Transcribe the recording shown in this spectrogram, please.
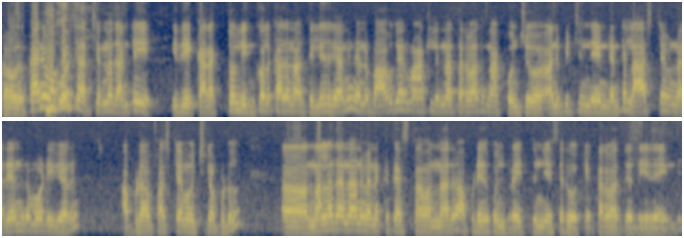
అవును. కానీ ఒకటి సార్ చిన్నది. అంటే ఇది కరెక్ట్ లింకులు కాదో నాకు తెలియదు కానీ నిన్న బాబు గారు మాటలు విన్న తర్వాత నాకు కొంచెం అనిపించింది ఏంటంటే లాస్ట్ టైం నరేంద్ర మోడీ గారు అప్పుడు ఫస్ట్ టైం వచ్చినప్పుడు నల్లధనాన్ని వెనక్కి తెస్తామన్నారు. అప్పుడు ఏదో కొంచెం ప్రయత్నం చేశారు. ఓకే తర్వాత అది ఏదైంది.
